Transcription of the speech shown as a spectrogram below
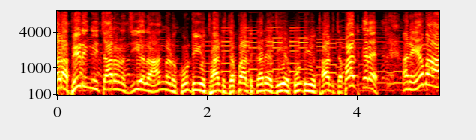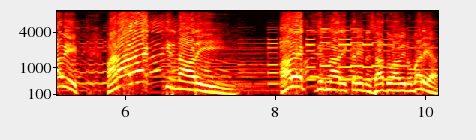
અડા ભીડંગી ચારણ જીયલ આંગણ કુંડિયું થાટ ઝપાટ કરે જીએ કુંડિયું થાટ ઝપાટ કરે. અને એમાં આવી અનાલે ગિરનારી હાલે ગિરનારી કરીને સાધુ આવીને ઊભા રહ્યા.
